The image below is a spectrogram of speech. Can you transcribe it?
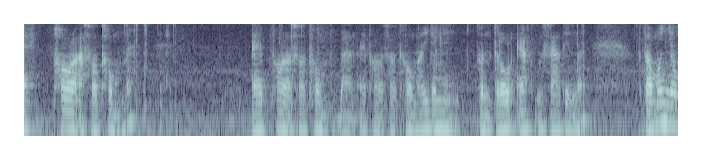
apple អក្សរធំណា apple អក្សរធំបាទ apple អក្សរធំហើយខ្ញុំ control F ភាសាទៀតណាបន្ទាប់មកខ្ញុំ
